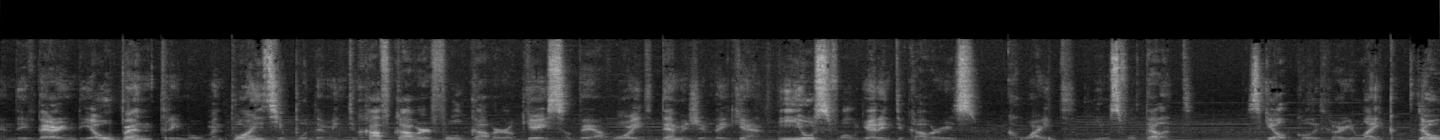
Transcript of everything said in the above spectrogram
and if they're in the open, 3 movement points, you put them into half cover, full cover, okay? So they avoid damage if they can. Useful, getting to cover is quite useful talent. Skill, call it how you like. So,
